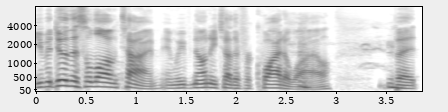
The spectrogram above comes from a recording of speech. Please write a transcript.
you've been doing this a long time, and we've known each other for quite a while. but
